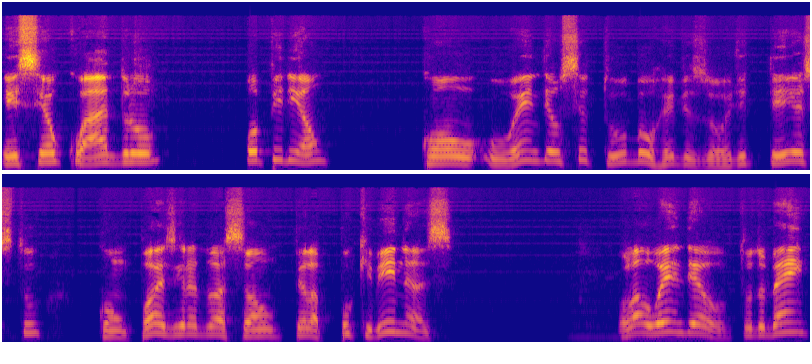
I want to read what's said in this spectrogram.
Esse é o quadro Opinião com o Wendel Setuba, o revisor de texto com pós-graduação pela PUC Minas. Olá, Wendel, tudo bem?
